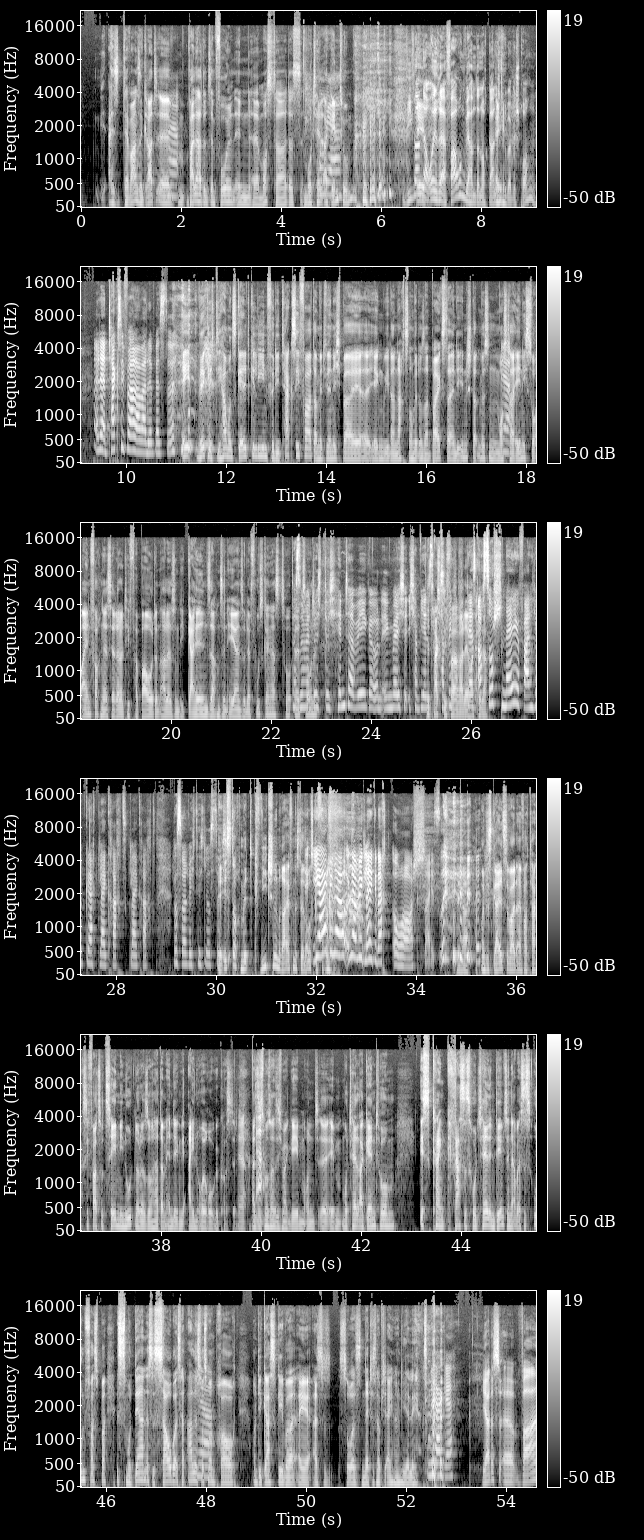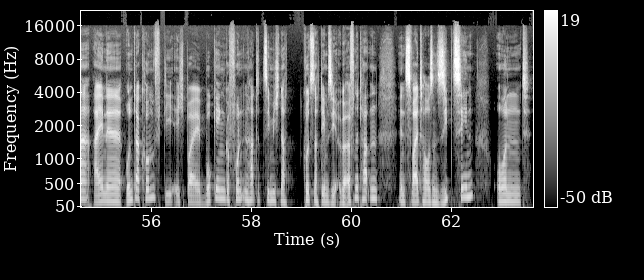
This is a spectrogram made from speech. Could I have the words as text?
also der Wahnsinn. Gerade äh, ja. Walle hat uns empfohlen in äh, Mostar das Motel oh, Agentum. Ja. Wie waren da eure Erfahrungen? Wir haben da noch gar nicht Ey. drüber gesprochen. Der Taxifahrer war der Beste. Ey, wirklich, die haben uns Geld geliehen für die Taxifahrt, damit wir nicht bei äh, irgendwie dann nachts noch mit unseren Bikes da in die Innenstadt müssen. Mostar ja. eh nicht so einfach, ne? Ist ja relativ verbaut und alles. Und die geilen Sachen sind eher in so der Fußgängerzone. Da sind wir durch, durch Hinterwege und irgendwelche. Ich habe jetzt. Der Taxifahrer, hab der, der ist auch so schnell gefahren. Ich habe gedacht, gleich kracht's, gleich kracht's. Das war richtig lustig. Der ist doch mit quietschenden Reifen ist der, der losgefahren. Ja, genau. Und dann haben wir gleich gedacht, oh, scheiße. Ja, und das Geilste war halt einfach Taxifahrt so zehn Minuten oder so und hat am Ende irgendwie ein Euro gekostet. Ja. Also das muss man sich mal geben. Und äh, eben Motel Agentum ist kein krasses Hotel in dem Sinne, aber es ist unfassbar. Es ist modern, es ist sauber, es hat alles, ja. was man braucht. Und die Gastgeber, ey, also sowas Nettes habe ich eigentlich noch nie erlebt. Ja, gell? Ja, das äh, war eine Unterkunft, die ich bei Booking gefunden hatte, ziemlich nach, kurz nachdem sie geöffnet hatten, in 2017. Und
